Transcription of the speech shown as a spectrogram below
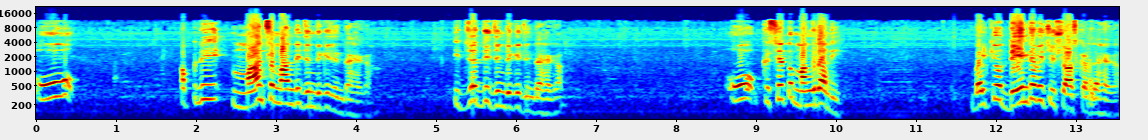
ਉਹ ਆਪਣੀ ਮਾਨ ਸਨਮਾਨ ਦੀ ਜ਼ਿੰਦਗੀ ਜਿੰਦਾ ਹੈਗਾ। ਇੱਜ਼ਤ ਦੀ ਜ਼ਿੰਦਗੀ ਜਿੰਦਾ ਹੈਗਾ। ਉਹ ਕਿਸੇ ਤੋਂ ਮੰਗਦਾ ਨਹੀਂ, ਬਲਕਿ ਉਹ ਦੇਣ ਦੇ ਵਿੱਚ ਵਿਸ਼ਵਾਸ ਕਰਦਾ ਹੈਗਾ।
